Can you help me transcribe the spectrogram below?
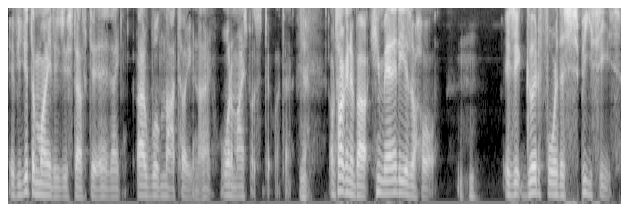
If you get the money to do stuff, to, like I will not tell you. Not, what am I supposed to do about that? Yeah. I'm talking about humanity as a whole. Mhm. Is it good for the species?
